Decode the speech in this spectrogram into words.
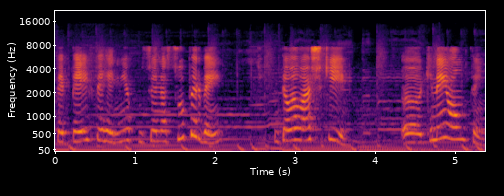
PP e Ferreirinha funciona super bem. Então eu acho que uh, que nem ontem.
